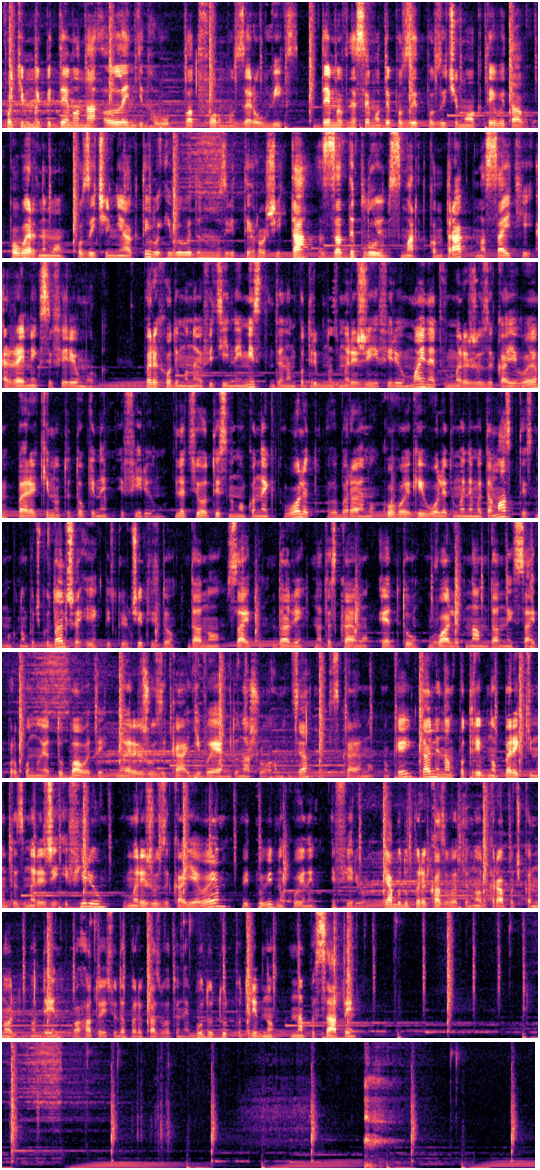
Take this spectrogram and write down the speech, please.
потім ми підемо на лендінгову платформу ZeroWix, де ми внесемо депозит, позичимо активи та повернемо позичені активи і виведемо звідти гроші. Та задеплоїмо смарт-контракт на сайті Remix Ethereum.org. Переходимо на офіційний міст, де нам потрібно з мережі Ethereum Mainnet в мережу ZK EVM перекинути токени Ethereum. Для цього тиснемо Connect Wallet, вибираємо кого який wallet у мене Metamask, тиснемо кнопочку далі і підключитись до даного сайту. Далі натискаємо Add to Wallet. Нам даний сайт пропонує додати мережу ZK EVM до нашого гаманця. Натискаємо ОК. Далі нам потрібно перекинути з мережі Ethereum в мережу ZK EVM відповідно коїни Ethereum. Я буду переказувати 0.01. Багато я сюди переказувати не буду. Тут потрібно написати.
